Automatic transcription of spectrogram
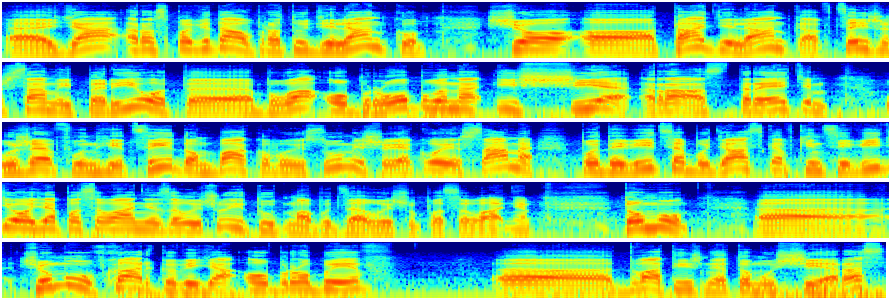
Е, я розповідав про ту ділянку, що е, та ділянка в цей же самий період е, була оброблена і ще раз третім уже фунгіцидом, баковою сумішю, якою саме подивіться, будь ласка, в кінці відео я посилання залишу, і тут, мабуть, залишу посилання. Тому е, чому в Харкові я обробив? Е, два тижні тому ще раз,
